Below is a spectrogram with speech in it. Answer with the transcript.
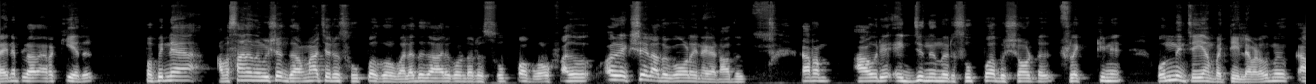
ലൈനപ്പിൽ ഇറക്കിയത്. അപ്പൊ പിന്നെ അവസാന നിമിഷം ഗർണാച്ച് ഒരു സൂപ്പർ ഗോൾ വലത് കാൽ കൊണ്ടൊരു സൂപ്പർ ഗോൾ അത് ഒരു രക്ഷയില്ല അത് ഗോൾ തന്നെ കേട്ടോ അത്. കാരണം ആ ഒരു എഡ്ജിൽ നിന്ന് ഒരു സൂപ്പർ ഷോട്ട് ഫ്ലെക്കിന് ഒന്നും ചെയ്യാൻ പറ്റിയില്ല അവിടെ. ഒന്ന് ആ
